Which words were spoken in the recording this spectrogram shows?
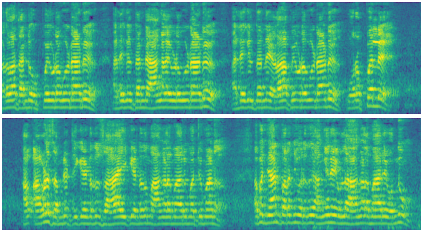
അഥവാ തന്റെ ഉപ്പയുടെ വീടാണ് അല്ലെങ്കിൽ തന്റെ ആങ്ങളയുടെ വീടാണ് അല്ലെങ്കിൽ തന്റെ എളാപ്പയുടെ വീടാണ്. ഉറപ്പല്ലേ? അവളെ സംരക്ഷിക്കേണ്ടതും സഹായിക്കേണ്ടതും ആങ്ങളമാരും മറ്റുമാണ്. അപ്പം ഞാൻ പറഞ്ഞു വരുന്നത് അങ്ങനെയുള്ള ആങ്ങളമാരെ ഒന്നും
